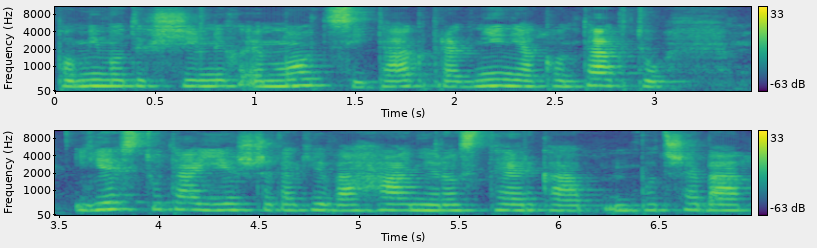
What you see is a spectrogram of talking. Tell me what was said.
pomimo tych silnych emocji, tak? Pragnienia, kontaktu. Jest tutaj jeszcze takie wahanie, rozterka, potrzeba,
